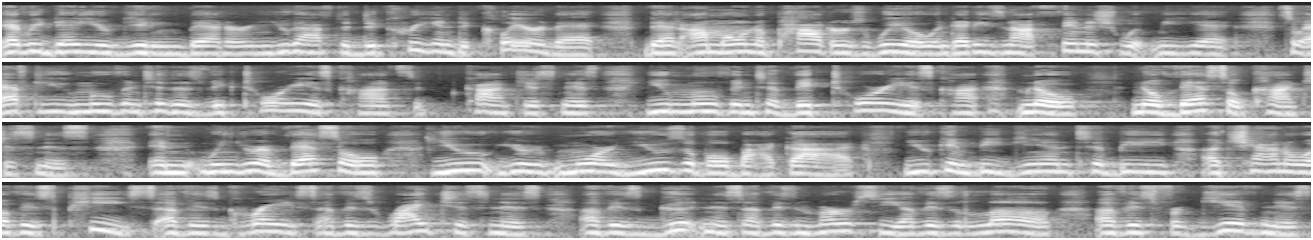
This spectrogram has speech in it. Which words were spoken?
Every day you're getting better. And you have to decree and declare that, that I'm on a potter's wheel and that He's not finished with me yet. So after you move into this victorious con- consciousness, you move into victorious, con- no, no vessel consciousness. And when you're a vessel, you, you're more usable by God. You can begin to be a channel of His peace, of His grace, of His righteousness, of His goodness, of His mercy, of His love, of His forgiveness.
